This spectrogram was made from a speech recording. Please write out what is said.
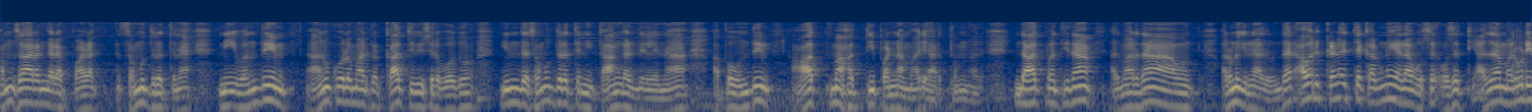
சம்சாரங்கிற பழ சமுத்திரத்தில் நீ வந்து அனுகூலமாக இருக்க காற்று வீசுகிற போதும் இந்த சமுத்திரத்தை நீ தாங்கள் இல்லைன்னா அப்போ வந்து ஆத்மஹத்தி பண்ண மாதிரி அர்த்தம்னாரு. இந்த ஆத்மஹத்தி தான் அது மாதிரி தான் அருணகிரிநாதர் வந்தார். அவருக்கு கிடைச்ச கருணை எல்லாம் ஒச ஒசத்தி. அதுதான் மறுபடியும்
